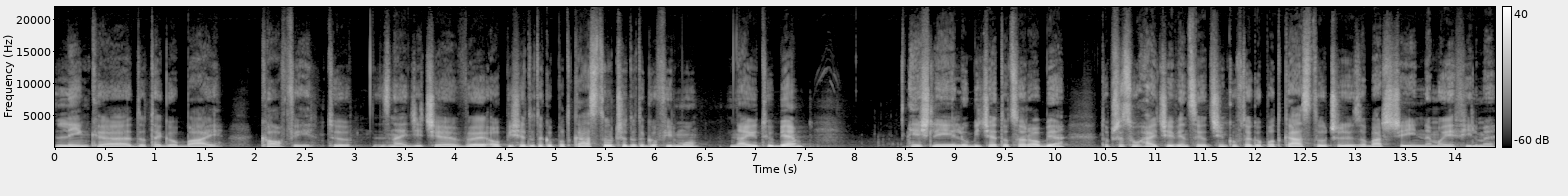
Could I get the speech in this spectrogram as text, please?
Link e, do tego buy coffee tu znajdziecie w opisie do tego podcastu czy do tego filmu na YouTubie. Jeśli lubicie to, co robię, to przesłuchajcie więcej odcinków tego podcastu, czy zobaczcie inne moje filmy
